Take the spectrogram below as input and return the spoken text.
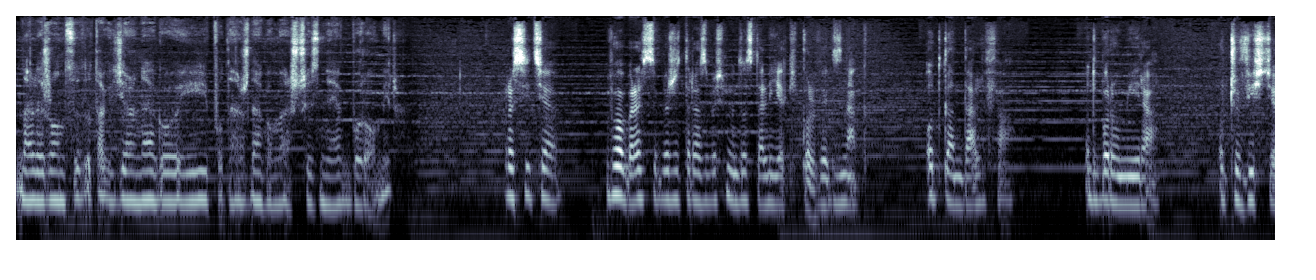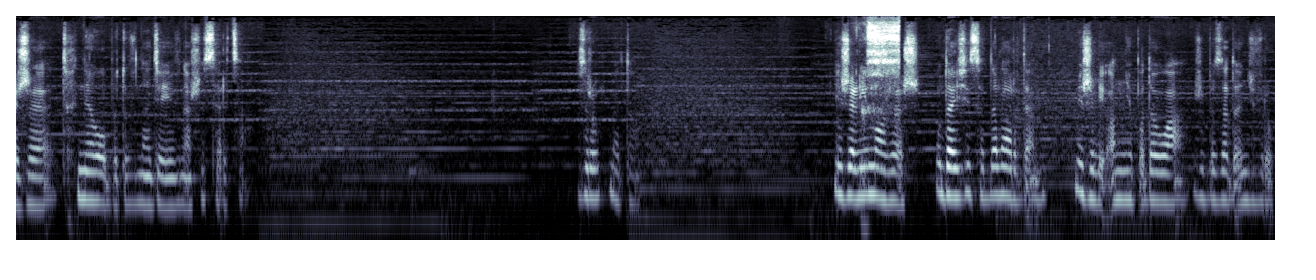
należący do tak dzielnego i potężnego mężczyzny jak Boromir. Prosicie, wyobraź sobie, że teraz byśmy dostali jakikolwiek znak. Od Gandalfa, od Boromira. Oczywiście, że tchnęłoby to w nadzieję w nasze serca. Zróbmy to. Jeżeli Jest- możesz, udaj się z Adelardem. Jeżeli on nie podoła, żeby zadać wróg.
